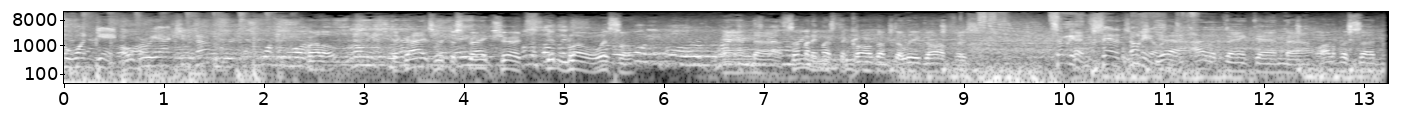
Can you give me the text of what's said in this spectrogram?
for one game. Overreaction, Tom? Well, the guys with the striped shirts didn't blow a whistle, and uh, somebody must have called up the league office. Somebody from San Antonio. Yeah, I would think, and uh, all of a sudden,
